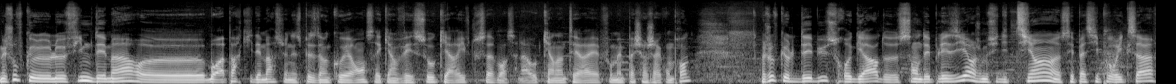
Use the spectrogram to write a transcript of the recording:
mais je trouve que le film démarre. bon, à part qu'il démarre sur une espèce d'incohérence avec un vaisseau qui arrive, tout ça, bon, ça n'a aucun intérêt, faut même pas chercher à comprendre. Je trouve que le début se regarde sans déplaisir. Je me suis dit, tiens, c'est pas si pourri que ça.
